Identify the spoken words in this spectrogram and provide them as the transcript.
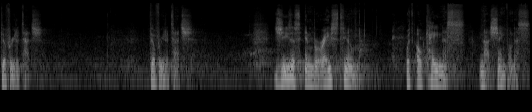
feel free to touch. Feel free to touch. Jesus embraced him with okayness, not shamefulness.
